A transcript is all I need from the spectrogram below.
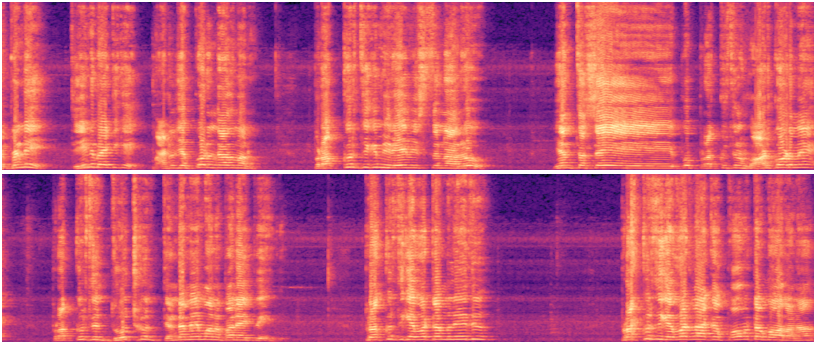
చెప్పండి తీయండి బయటికి. మాటలు చెప్పుకోవడం కాదు మనం. ప్రకృతికి మీరేమి ఇస్తున్నారు ఎంతసేపు ప్రకృతిని వాడుకోవడమే ప్రకృతిని దోచుకొని తినడమే మన పని అయిపోయింది. ప్రకృతికి ఇవ్వటం లేదు. ప్రకృతికి ఇవ్వలేక పోవటం వలన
